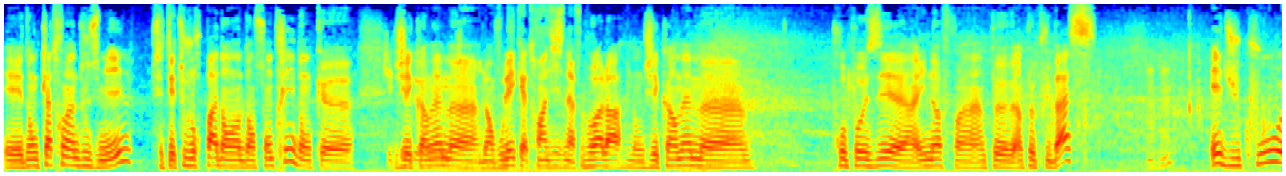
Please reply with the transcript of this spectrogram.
Et donc 92 000, c'était toujours pas dans, dans son prix, donc euh, j'ai quand même. euh, Il en voulait 99. voilà, donc j'ai quand même euh, proposé une offre un peu, un peu plus basse. Mhm. Et du coup,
